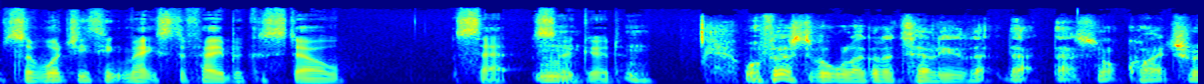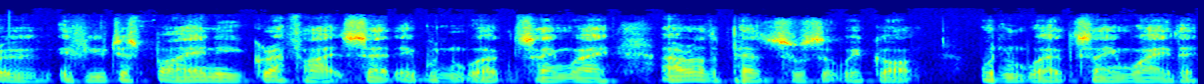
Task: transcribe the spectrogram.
so, what do you think makes the Faber Castell set so good? Well, first of all, I've got to tell you that, that that's not quite true. If you just buy any graphite set, it wouldn't work the same way. Our other pencils that we've got wouldn't work the same way. They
